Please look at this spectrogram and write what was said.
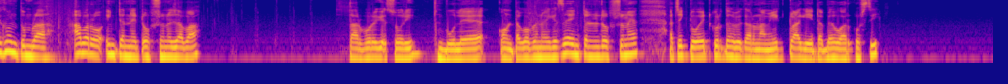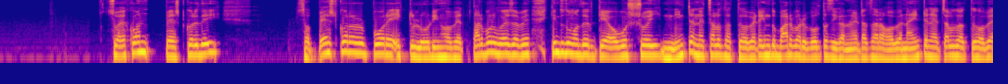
এখন তোমরা আবারও ইন্টারনেট অপশনে যাবা। তারপরে সরি বলে কন্টাক্ট ওপেন হয়ে গেছে ইন্টারনেট অপশনে আচ্ছা একটু ওয়েট করতে হবে কারণ আমি একটু আগে এটা ব্যবহার করছি। সো এখন পেস্ট করে দেই। সো পেস্ট করার পরে একটু লোডিং হবে, তারপর হয়ে যাবে। কিন্তু তোমাদেরকে অবশ্যই ইন্টারনেট চালু থাকতে হবে। এটা কিন্তু বারবার বলতেছি, কারণ এটা ছাড়া হবে না। ইন্টারনেট চালু থাকতে হবে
